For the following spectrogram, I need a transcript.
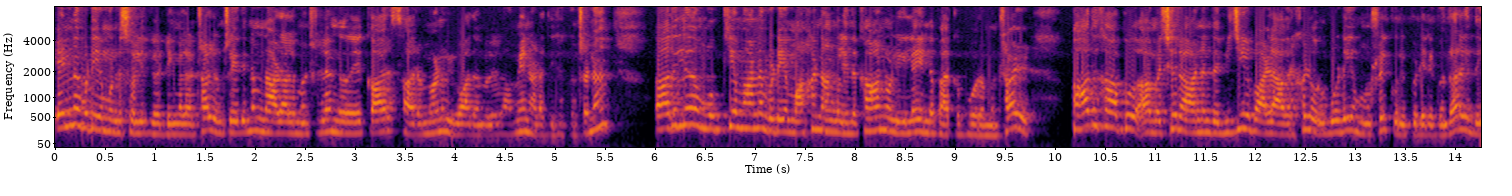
என்ன விடயம் என்று சொல்லி கேட்டீங்கள் என்றால் இன்றைய தினம் நாடாளுமன்றத்தில் நிறைய காரசாரமான விவாதங்கள் எல்லாமே நடந்திருக்கின்றன அதுல முக்கியமான விடயமாக நாங்கள் இந்த காணொலியில என்ன பார்க்க போறோம் என்றால் பாதுகாப்பு அமைச்சர் ஆனந்த விஜயபாலா அவர்கள் ஒரு விடயம் ஒன்றை குறிப்பிட்டிருக்கின்றார். இந்த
